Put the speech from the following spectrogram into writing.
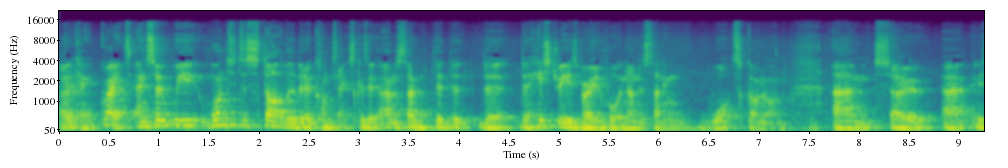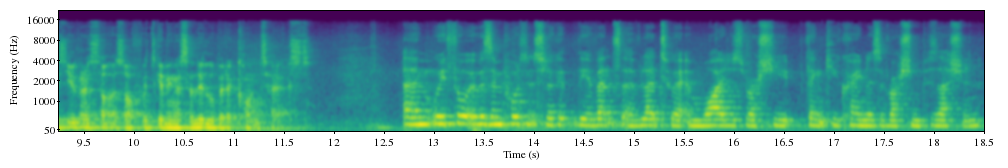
Okay, great. And so we wanted to start with a bit of context because I understand the, the, the, the, history is very important in understanding what's gone on. Um, so, uh, Ines, you're going to start us off with giving us a little bit of context. Um, we thought it was important to look at the events that have led to it and why does Russia think Ukraine is a Russian possession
